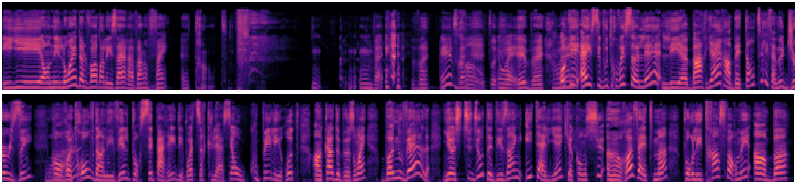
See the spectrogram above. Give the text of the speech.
et on est loin de le voir dans les airs avant 2030. 20. 20, Eh ben. 30. Ouais. Eh bien. Ouais. OK. Hey, si vous trouvez ça laid, les euh, barrières en béton, tu sais, les fameux jerseys qu'on retrouve dans les villes pour séparer des voies de circulation ou couper les routes en cas de besoin. Bonne nouvelle, il y a un studio de design italien qui a conçu un revêtement pour les transformer en bancs.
